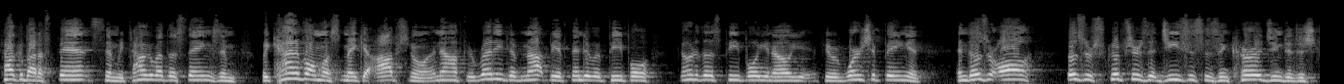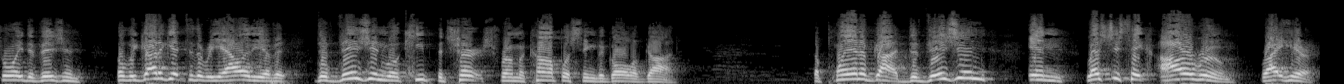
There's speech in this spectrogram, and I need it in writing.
talk about offense and we talk about those things and we kind of almost make it optional. And now if you're ready to not be offended with people, go to those people, you know, if you're worshiping and, and those are all, those are scriptures that Jesus is encouraging to destroy division. But we got to get to the reality of it. Division will keep the church from accomplishing the goal of God. The plan of God. Division in, let's just take our room right here.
